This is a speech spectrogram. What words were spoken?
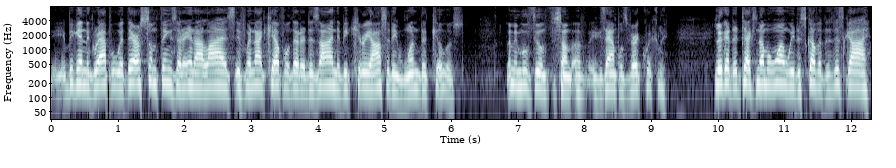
you begin to grapple with there are some things that are in our lives, if we're not careful, that are designed to be curiosity, wonder killers. Let me move through some examples very quickly. Look at the text number one, we discovered that this guy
